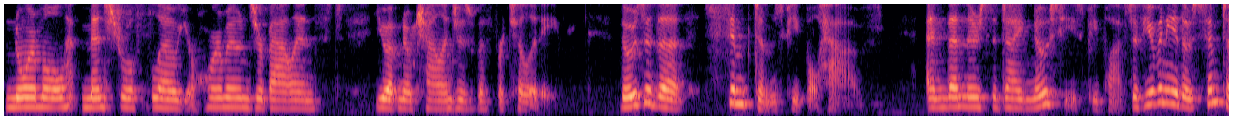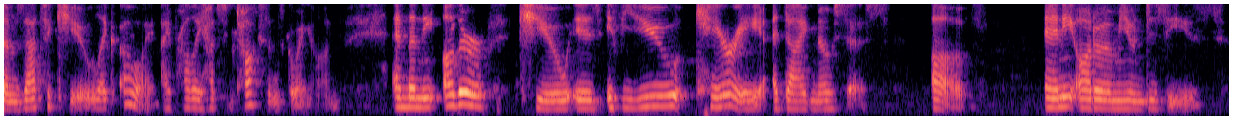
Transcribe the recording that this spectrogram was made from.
normal menstrual flow, your hormones are balanced, you have no challenges with fertility. Those are the symptoms people have. And then there's the diagnoses people have. So if you have any of those symptoms, that's a cue like, oh, I, I probably have some toxins going on. And then the other cue is if you carry a diagnosis of any autoimmune disease,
